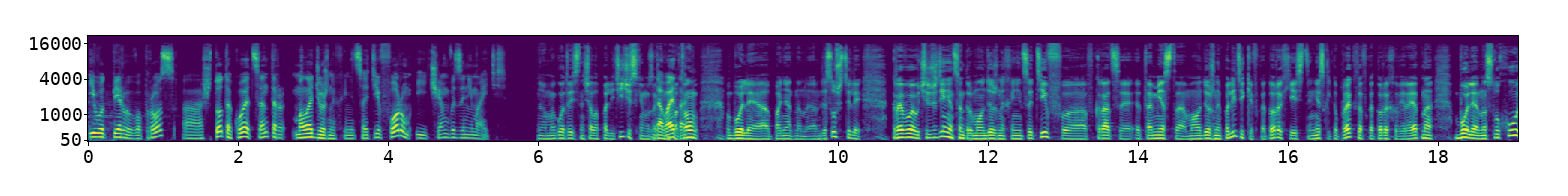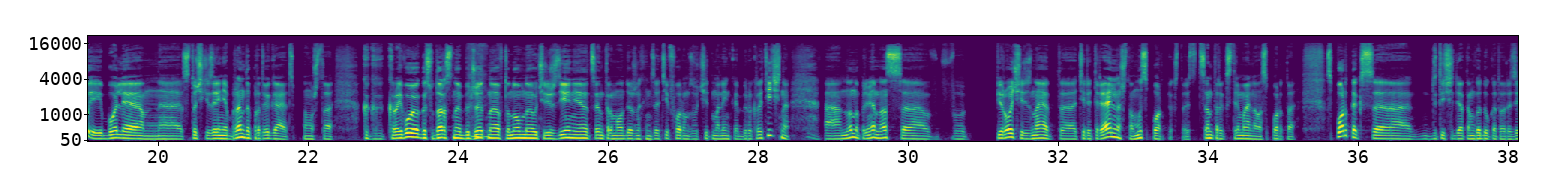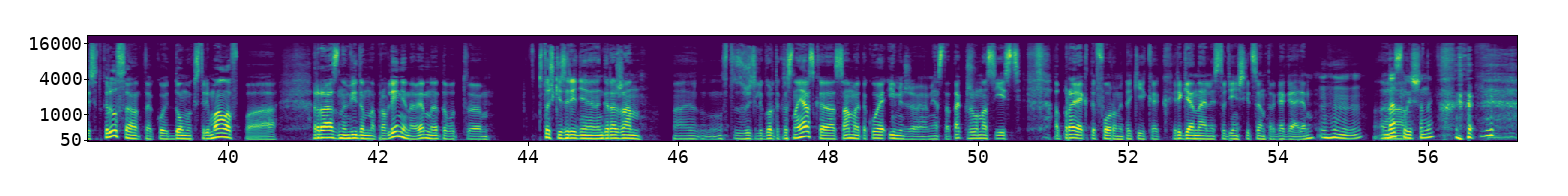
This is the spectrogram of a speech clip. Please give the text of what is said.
И вот первый вопрос. А что такое Центр молодежных инициатив форум и чем вы занимаетесь? Э, могу ответить сначала политическим языком, Давай потом так. более понятно, наверное, для слушателей. Краевое учреждение Центра молодежных инициатив, э, вкратце, это место молодежной политики, в которых есть несколько проектов, в которых, вероятно, более на слуху и более э, с точки зрения бренда продвигаются, потому что как краевое государственное бюджетное автономное учреждение Центра молодежных инициатив форум звучит маленько бюрократично, а, но, например, нас в первую очередь знают э, территориально, что мы Спортекс, то есть Центр экстремального спорта. Спортекс э, в 2009 году, который здесь открылся, такой дом экстремалов по разным видам направлений, наверное, это вот э, с точки зрения горожан жители города Красноярска, самое такое имиджевое место. Также у нас есть проекты в форуме, такие как региональный студенческий центр «Гагарин». Угу. Наслышаны.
